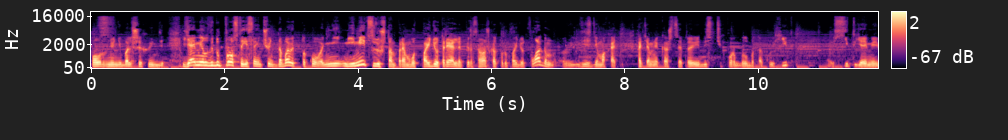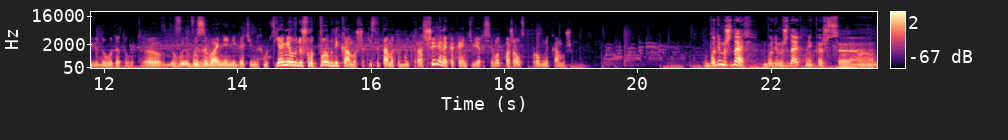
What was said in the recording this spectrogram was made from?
по уровню небольших инди. Я имел в виду просто, если они что-нибудь добавят такого, не, не имеется в виду, что там прям вот пойдет реально персонаж, который пойдет флагом везде махать, хотя, мне кажется, это и до сих пор был бы такой хит, хит, я имею в виду вот это вот э, вызывание негативных эмоций. Я имел в виду, что вот пробный камушек, если там это будет расширенная какая-нибудь версия, вот, пожалуйста, пробный камушек. Будем ждать, будем ждать. Мне кажется,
